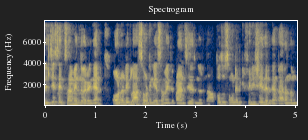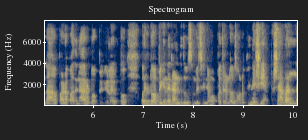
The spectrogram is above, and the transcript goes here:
എൽ ജി എസ് എക്സാം എന്ന് പറയും. ഞാൻ ഓൾറെഡി ക്ലാസ് തുടങ്ങിയ സമയത്ത് പ്ലാൻ ചെയ്തിരുന്ന ഒരു നാൽപ്പത് ദിവസം കൊണ്ട് എനിക്ക് ഫിനിഷ് ചെയ്തെടുക്കാം. കാരണം നമുക്ക് ആകെപ്പാടെ പതിനാറ് ടോപ്പിക്കുകളെ ഉള്ളൂ. ഒരു ടോപ്പിക്കിന് രണ്ട് ദിവസം വെച്ച് കഴിഞ്ഞാൽ മുപ്പത്തിരണ്ട് ദിവസം കൊണ്ട് ഫിനിഷ് ചെയ്യാം. പക്ഷെ അതല്ല.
